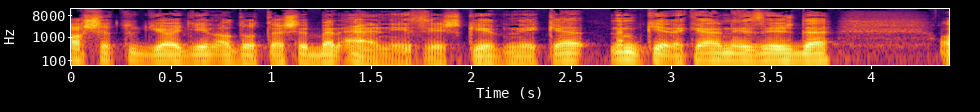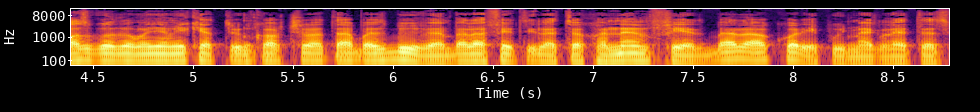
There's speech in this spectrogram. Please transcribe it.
azt se tudja, hogy én adott esetben elnézést kérnék el. Nem kérek elnézést, de azt gondolom, hogy a mi kettőnk kapcsolatában ez bőven belefért, illetve ha nem fért bele, akkor épp úgy meg lehet ez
